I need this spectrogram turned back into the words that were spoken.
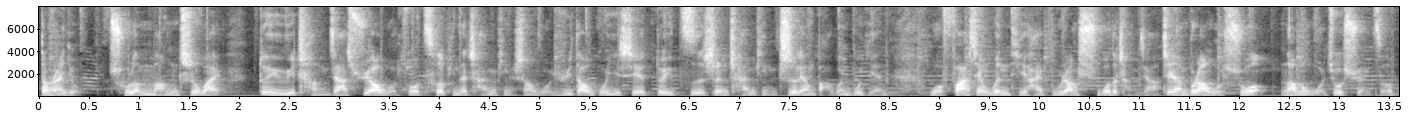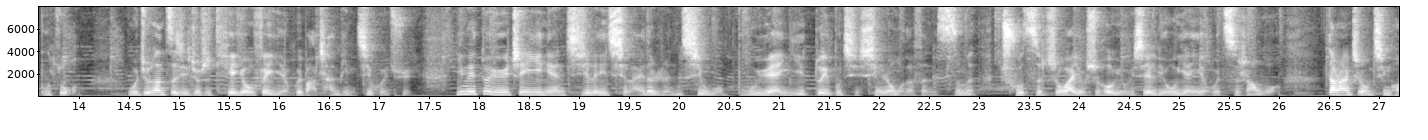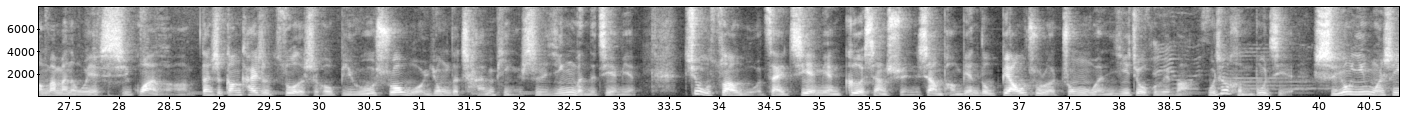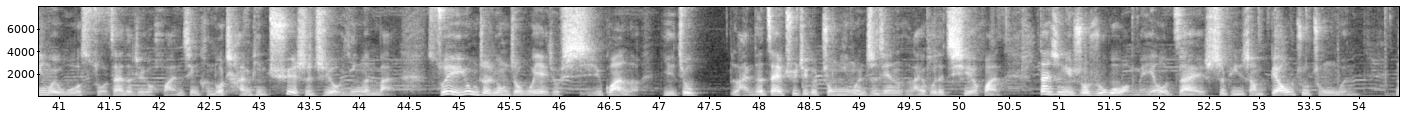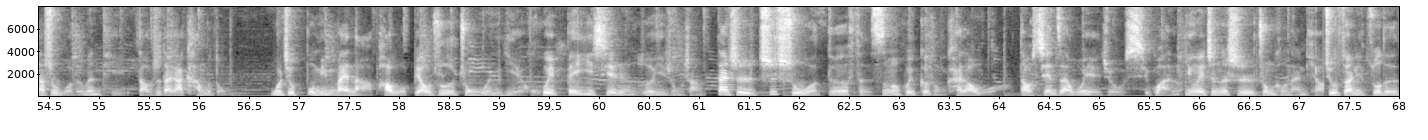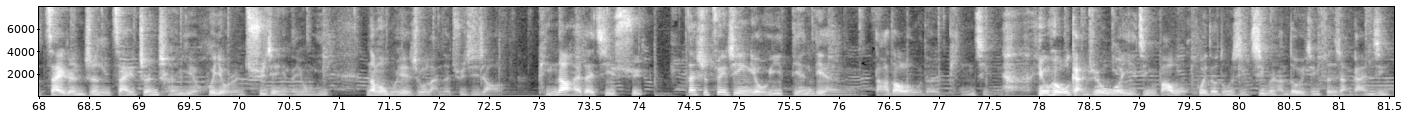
当然有，除了忙之外。对于厂家需要我做测评的产品上，我遇到过一些对自身产品质量把关不严，我发现问题还不让说的厂家。既然不让我说，那么我就选择不做。我就算自己就是贴邮费，也会把产品寄回去。因为对于这一年积累起来的人气，我不愿意对不起信任我的粉丝们。除此之外，有时候有一些留言也会刺伤我。当然，这种情况慢慢的我也习惯了啊。但是刚开始做的时候，比如说我用的产品是英文的界面，就算我在界面各项选项旁边都标注了中文，依旧会被骂。我就很不解，使用英文是因为我所在的这个环境很多产品确实只有英文版，所以用着用着我也就习惯了，也就懒得再去这个中英文之间来回的切换。但是你说如果我没有在视频上标注中文，那是我的问题，导致大家看不懂，我就不明白，哪怕我标注了中文，也会被一些人恶意中伤。但是支持我的粉丝们会各种开导我，到现在我也就习惯了，因为真的是众口难调，就算你做的再认真、再真诚，也会有人曲解你的用意。那么我也就懒得去计较了。频道还在继续，但是最近有一点点达到了我的瓶颈，因为我感觉我已经把我会的东西基本上都已经分享干净了。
